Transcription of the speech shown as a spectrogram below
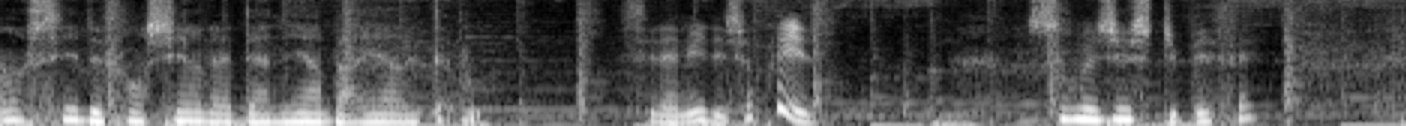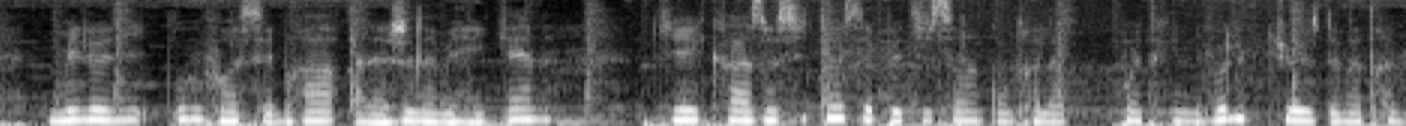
ainsi de franchir la dernière barrière des tabous. C'est la nuit des surprises. Sous vos yeux stupéfaits, Mélodie ouvre ses bras à la jeune américaine qui écrase aussitôt ses petits seins contre la poitrine voluptueuse de votre amie.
